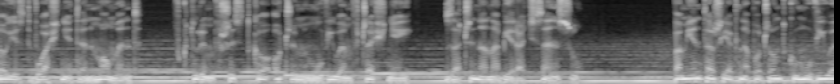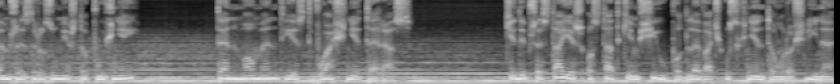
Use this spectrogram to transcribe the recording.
To jest właśnie ten moment, w którym wszystko, o czym mówiłem wcześniej, zaczyna nabierać sensu. Pamiętasz, jak na początku mówiłem, że zrozumiesz to później? Ten moment jest właśnie teraz. Kiedy przestajesz ostatkiem sił podlewać uschniętą roślinę,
